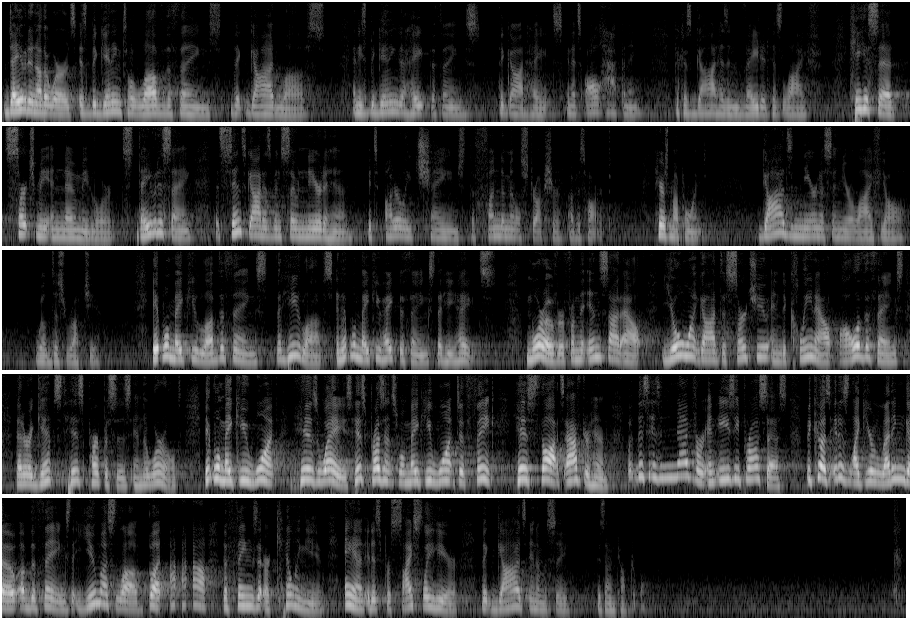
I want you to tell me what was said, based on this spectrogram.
David, in other words, is beginning to love the things that God loves, and he's beginning to hate the things that God hates. And it's all happening because God has invaded his life. He has said, Search me and know me, Lord. David is saying that since God has been so near to him, it's utterly changed the fundamental structure of his heart. Here's my point God's nearness in your life, y'all, will disrupt you. It will make you love the things that He loves, and it will make you hate the things that He hates. Moreover, from the inside out, you'll want God to search you and to clean out all of the things that are against His purposes in the world. It will make you want His ways. His presence will make you want to think His thoughts after Him. But this is never an easy process because it is like you're letting go of the things that you must love, but ah, ah, ah, the things that are killing you. And it is precisely here that God's intimacy is uncomfortable.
